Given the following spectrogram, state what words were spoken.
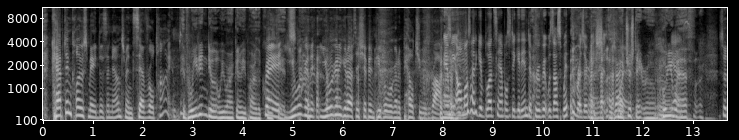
Captain Close made this announcement several times. if we didn't do it, we weren't going to be part of the cool Right, kids. you were gonna you were gonna get off the ship and people were gonna pelt you with rocks. And we almost had to give blood samples to get in to prove it was us with the reservation. What's your stateroom? Who are you Yes. with? So,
